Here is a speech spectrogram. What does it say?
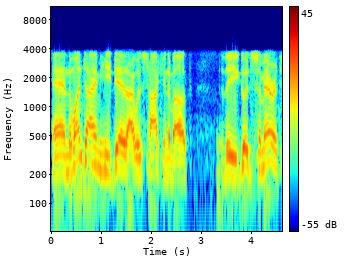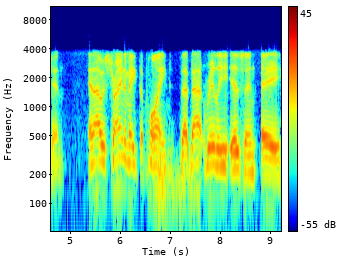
And the one time he did, I was talking about the Good Samaritan. And I was trying to make the point that that really isn't a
